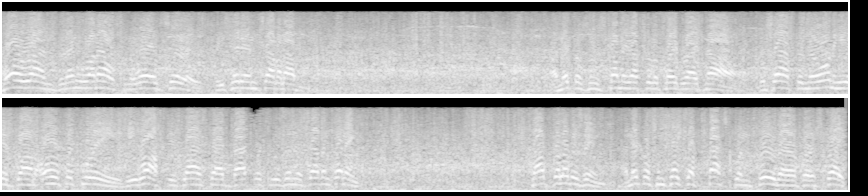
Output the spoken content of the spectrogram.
more runs than anyone else in the World Series. He's hit in seven of them. And Nicholson's coming up to the plate right now. This afternoon, he has gone 0 for 3. He walked his last at bat, which was in the seventh inning. Trout delivers him, and Nicholson takes a fast one through there for a strike.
